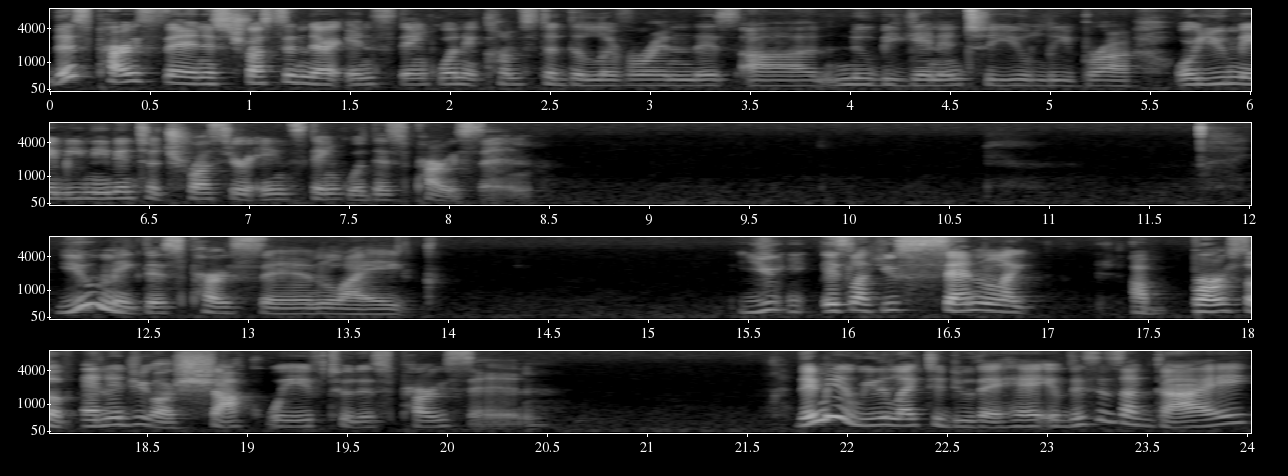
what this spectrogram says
This person is trusting their instinct when it comes to delivering this uh, new beginning to you, Libra, or you may be needing to trust your instinct with this person. You make this person like you. It's like you send like a burst of energy or shock wave to this person. They may really like to do their hair. If this is a guy,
